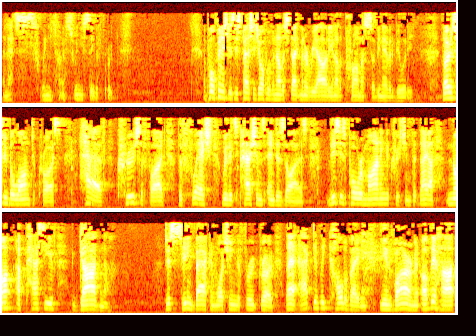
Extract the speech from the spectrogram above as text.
And that's when you notice when you see the fruit. And Paul finishes this passage off with another statement of reality, another promise of inevitability. Those who belong to Christ have crucified the flesh with its passions and desires. This is Paul reminding the Christian that they are not a passive gardener, just sitting back and watching the fruit grow. They are actively cultivating the environment of their heart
